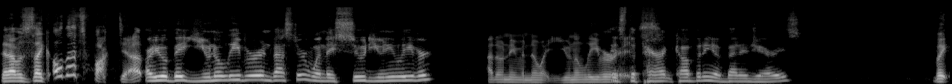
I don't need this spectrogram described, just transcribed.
that I was like, oh, that's fucked up. Are you a big Unilever investor when they sued Unilever? I don't even know what Unilever is. It's is. the parent company of Ben and Jerry's. Wait,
